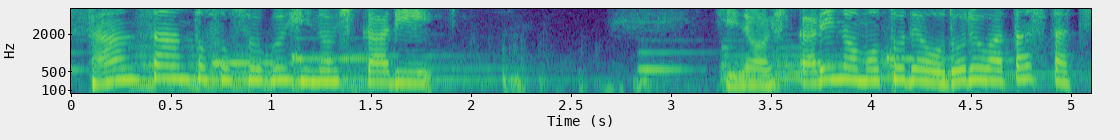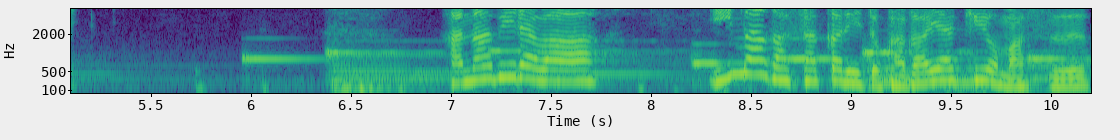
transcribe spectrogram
さんさんと注ぐ日の光。日の光の下で踊る私たち。花びらは、今が盛りと輝きを増す。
